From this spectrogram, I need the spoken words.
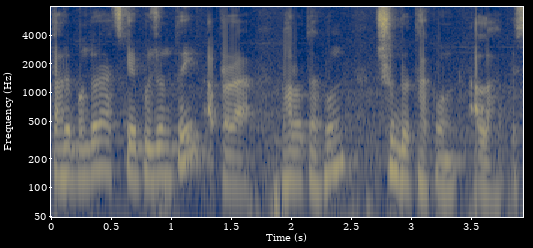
তাহলে বন্ধুরা, আজকে এই পর্যন্তই। আপনারা ভালো থাকুন, সুন্দর থাকুন। আল্লাহ হাফিজ।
